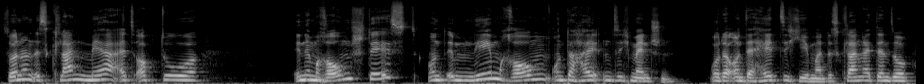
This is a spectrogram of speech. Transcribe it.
sondern es klang mehr, als ob du in einem Raum stehst und im Nebenraum unterhalten sich Menschen. Oder unterhält sich jemand. Es klang halt dann so.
